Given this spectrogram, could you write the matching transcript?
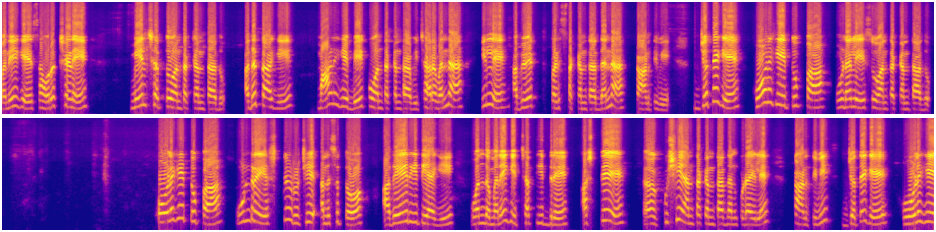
ಮನೆಗೆ ಸಂರಕ್ಷಣೆ ಮೇಲ್ಛತ್ತು ಅಂತಕ್ಕಂಥದ್ದು. ಅದಕ್ಕಾಗಿ ಮಾಳಿಗೆ ಬೇಕು ಅಂತಕ್ಕಂತ ವಿಚಾರವನ್ನ ಇಲ್ಲೇ ಅಭಿವ್ಯಕ್ತಪಡಿಸ್ತಕ್ಕಂಥದ್ದನ್ನ ಕಾಣ್ತೀವಿ. ಜೊತೆಗೆ ಹೋಳಿಗೆ ತುಪ್ಪ ಉಣಲೇಸು ಅಂತಕ್ಕಂಥದ್ದು. ಹೋಳಿಗೆ ತುಪ್ಪ ಉಂಡ್ರೆ ಎಷ್ಟು ರುಚಿ ಅನಿಸುತ್ತೋ ಅದೇ ರೀತಿಯಾಗಿ ಒಂದು ಮನೆಗೆ ಛತ್ ಇದ್ರೆ ಅಷ್ಟೇ ಖುಷಿ ಅಂತಕ್ಕಂಥದ್ದನ್ನು ಕೂಡ ಇಲ್ಲಿ ಕಾಣ್ತೀವಿ. ಜೊತೆಗೆ ಹೋಳಿಗೆ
